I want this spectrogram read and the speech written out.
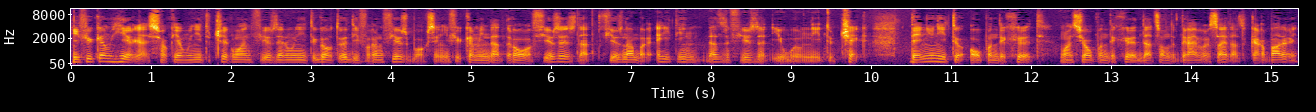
if you come here guys, okay, we need to check one fuse, then we need to go to a different fuse box. And if you come in that row of fuses, that fuse number 18, that's the fuse that you will need to check. Then you need to open the hood. Once you open the hood, that's on the driver's side, that's the car battery.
